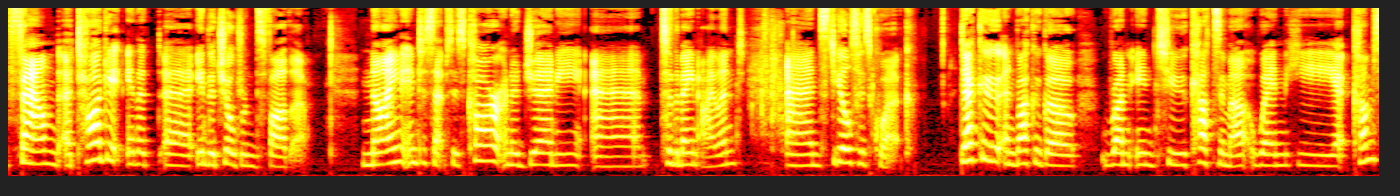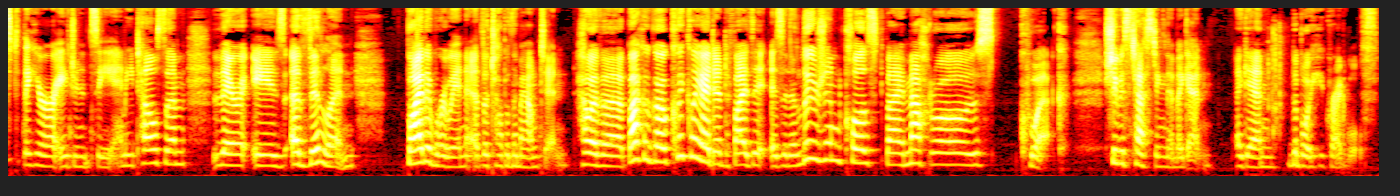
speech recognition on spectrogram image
found a target in the uh, in the children's father. Nine intercepts his car on a journey uh, to the main island and steals his quirk. Deku and Bakugo run into Katsuma when he comes to the hero agency and he tells them there is a villain by the ruin at the top of the mountain. However, Bakugo quickly identifies it as an illusion caused by Mahoro's quirk. She was testing them again. Again, the boy who cried wolf.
